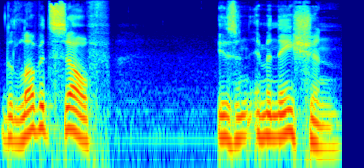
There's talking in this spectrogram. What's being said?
The love itself is an emanation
